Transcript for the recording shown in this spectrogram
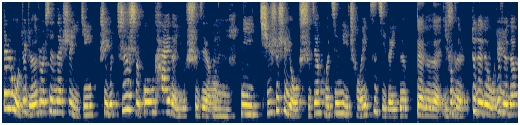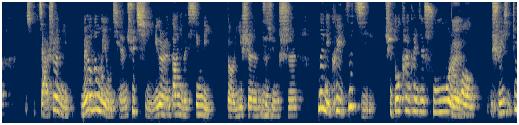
但是我就觉得说，现在是已经是一个知识公开的一个世界了，嗯，你其实是有时间和精力成为自己的一个对对对负责人，对对对，我就觉得。假设你没有那么有钱去请一个人当你的心理的医生、咨询师，那你可以自己去多看看一些书，然后学习。就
